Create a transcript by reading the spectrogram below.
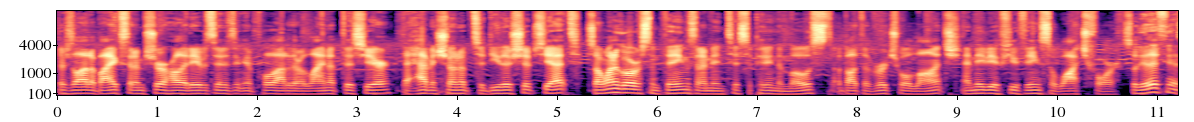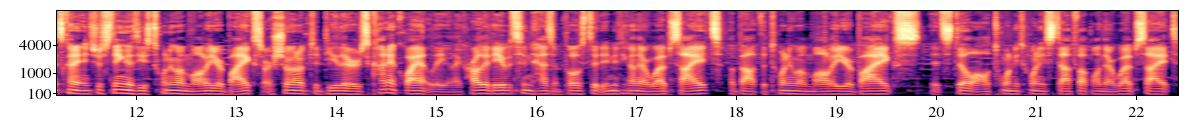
there's a lot of bikes that I'm sure Harley Davidson isn't going to pull out of their lineup this year that haven't shown up to dealerships yet. So I want to go over some things that I'm anticipating the most about the virtual launch and maybe a few things to watch for. So the other thing that's kind of interesting is these 21 model year bikes are showing up to dealers kind of quietly. Like Harley Davidson hasn't posted anything on their website about the 21 model year bikes. It's still all 2020 stuff up on their website.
